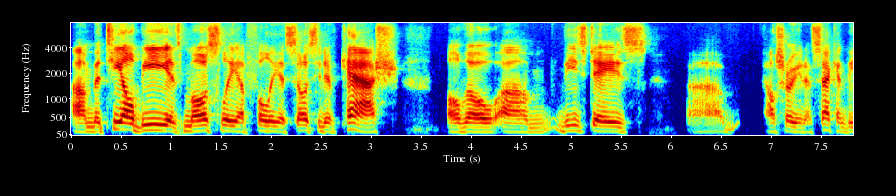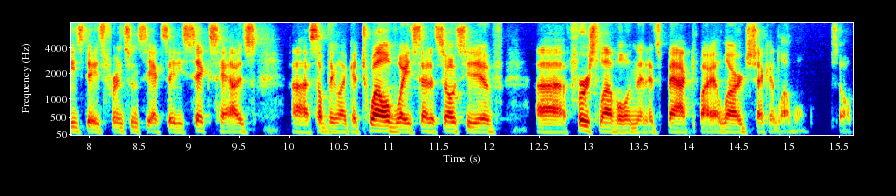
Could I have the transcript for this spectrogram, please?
Um, the TLB is mostly a fully associative cache, although um, these days, uh, I'll show you in a second, these days, for instance, the x86 has uh, something like a 12-way set associative uh, first level, and then it's backed by a large second level. So,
